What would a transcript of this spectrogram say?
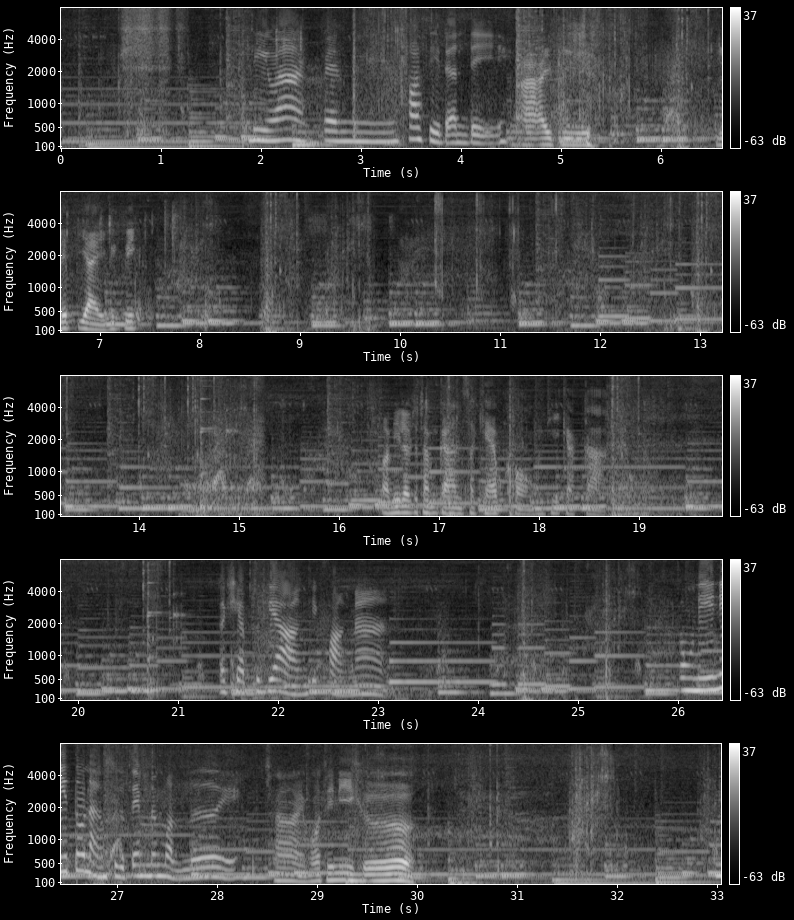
ดีมาก เป็นข้อสีเดินดี RIP ลิฟต์ใหญ่บิ๊กๆตอนนี้เราจะทำการสแคปของที่กากานะตะเข็บทุกอย่างที่ขวางหน้า ตรงนี้นี่ตู้หนังสือเต็มไปหมดเลย ใช่ เพราะที่นี่คือ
